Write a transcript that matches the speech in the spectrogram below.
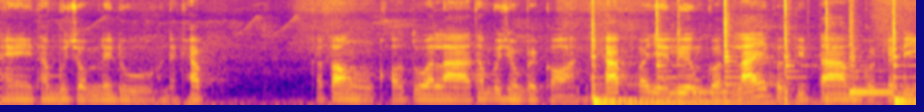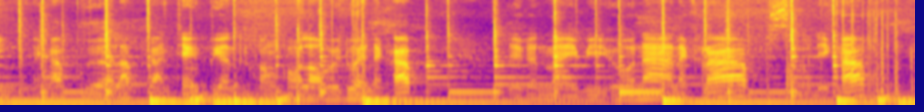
ให้ท่านผู้ชมได้ดูนะครับ ก็ต้องขอตัวลาท่านผู้ชมไปก่อนนะครับ ก็อย่าลืมกดไลค์กดติดตามกดกระดิ่งนะครับ เพื่อรับการแจ้งเตือนของของเราไว้ด้วยนะครับ เจอกันใหม่วิดีโอหน้านะครับ สวัสดีครับ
